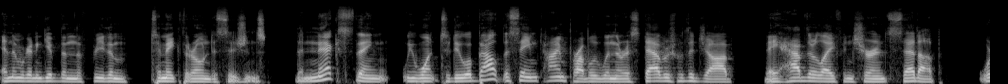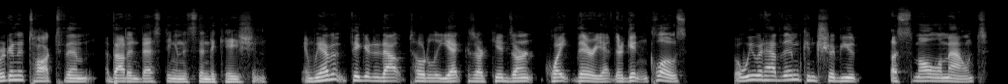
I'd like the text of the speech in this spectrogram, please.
and then we're going to give them the freedom to make their own decisions. The next thing we want to do about the same time, probably when they're established with a job, they have their life insurance set up, we're going to talk to them about investing in the syndication. And we haven't figured it out totally yet because our kids aren't quite there yet. They're getting close. But we would have them contribute a small amount.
